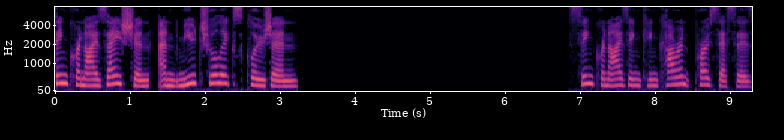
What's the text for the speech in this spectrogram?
synchronization, and mutual exclusion. Synchronizing concurrent processes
